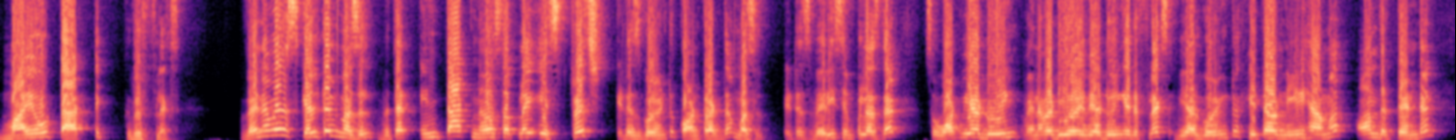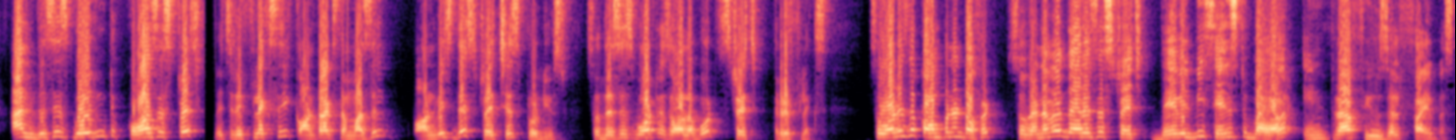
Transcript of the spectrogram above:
myotactic reflex. Whenever a skeletal muscle with an intact nerve supply is stretched, it is going to contract the muscle. It is very simple as that. So what we are doing whenever we are doing a reflex, we are going to hit our knee hammer on the tendon and this is going to cause a stretch which reflexly contracts the muscle on which the stretch is produced. So this is what is all about stretch reflex. So what is the component of it? So whenever there is a stretch, they will be sensed by our intrafusal fibers.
